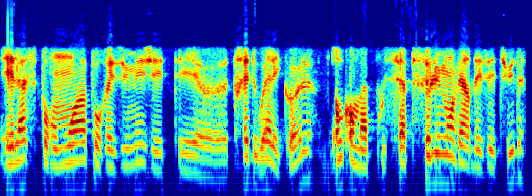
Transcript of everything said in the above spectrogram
Hélas pour moi, pour résumer, j'ai été euh, très doué à l'école, donc on m'a poussé absolument vers des études,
